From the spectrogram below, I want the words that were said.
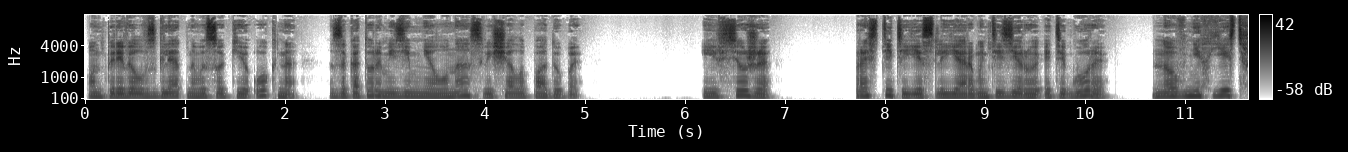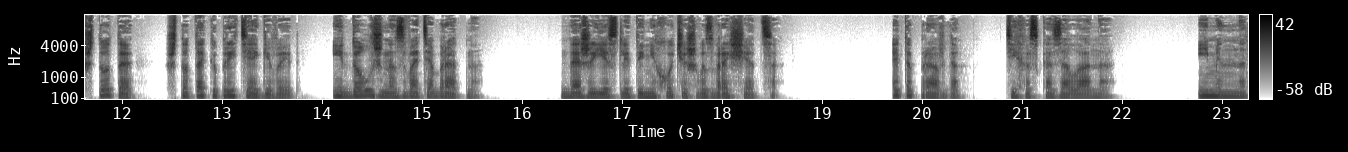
Он перевел взгляд на высокие окна, за которыми зимняя луна освещала падубы. И все же, простите, если я романтизирую эти горы, но в них есть что-то, что так и притягивает, и должно звать обратно даже если ты не хочешь возвращаться. «Это правда», — тихо сказала она. «Именно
